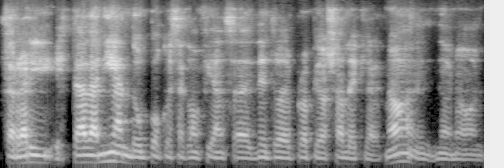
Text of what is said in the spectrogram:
Ferrari está dañando un poco esa confianza dentro del propio Charles Leclerc, ¿no? No, no.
